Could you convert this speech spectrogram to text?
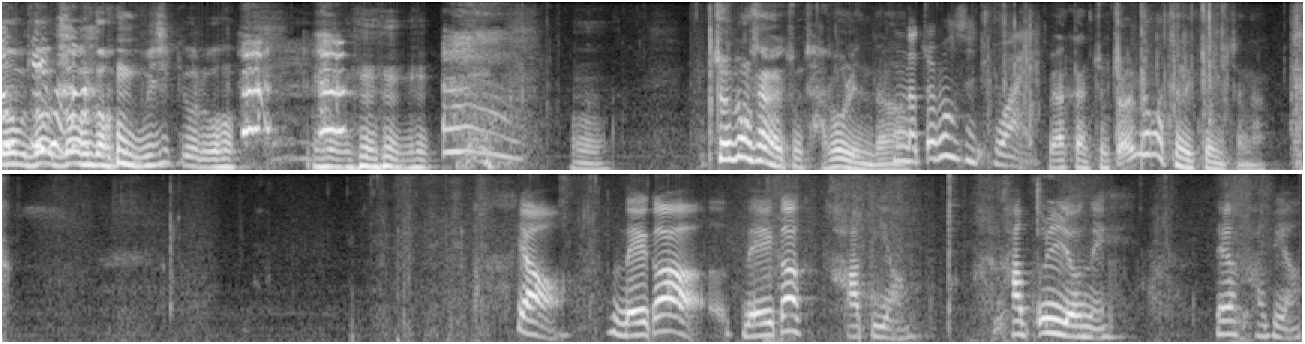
너무, 너무, 너무, 너무 무식으로. 어. 쫄병상이 좀 잘 어울린다. 나 쫄병 스낵 좋아해. 약간 좀 쫄병 같은 느낌 있잖아. 야 내가 내가 갑이야. 갑을 연애. 내가 갑이야.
